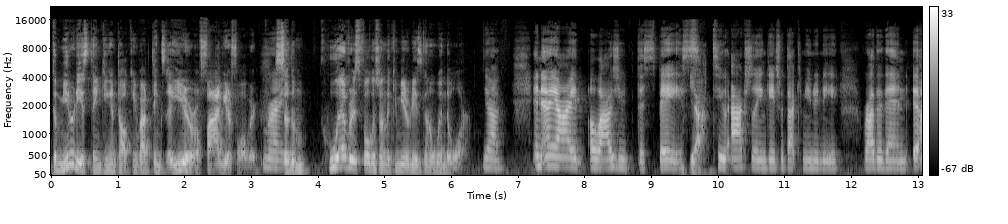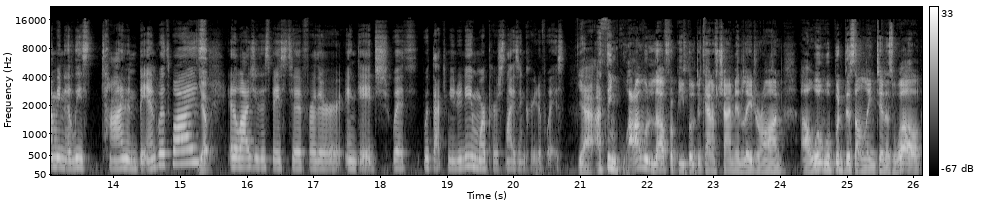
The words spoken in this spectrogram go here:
Community is thinking and talking about things a year or five year forward. Right. So the whoever is focused on the community is going to win the war. Yeah. And AI allows you the space Yeah. to actually engage with that community rather than, I mean, at least time and bandwidth wise. Yep. It allows you the space to further engage with with that community in more personalized and creative ways. Yeah, I think I would love for people to kind of chime in later on. Uh, we'll, we'll put this on LinkedIn as well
